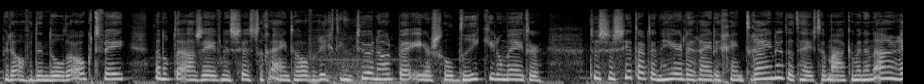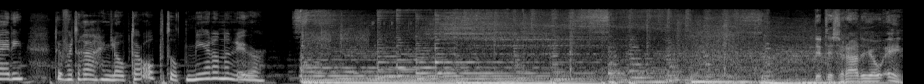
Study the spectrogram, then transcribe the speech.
Bij de Alphen den Dolder ook 2. En op de A67 Eindhoven richting Turnhout bij Eersel 3 kilometer. Tussen Sittard en Heerlen rijden geen treinen. Dat heeft te maken met een aanrijding. De vertraging loopt daarop tot meer dan een uur. Dit is Radio 1.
